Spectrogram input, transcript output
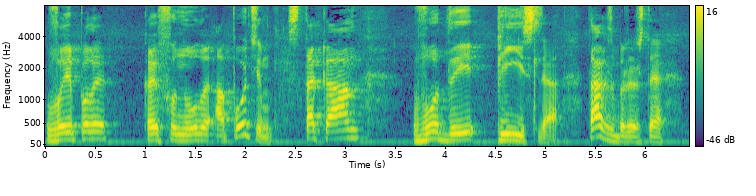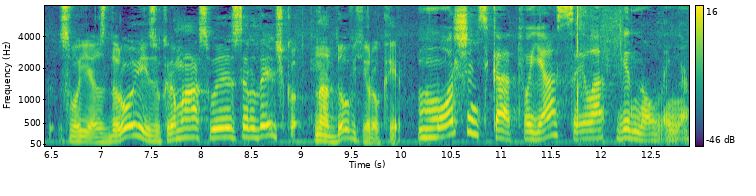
випили, кайфанули, а потім стакан води після. Так збережете своє здоров'я і, зокрема, своє сердечко на довгі роки. Моршинська твоя сила відновлення.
